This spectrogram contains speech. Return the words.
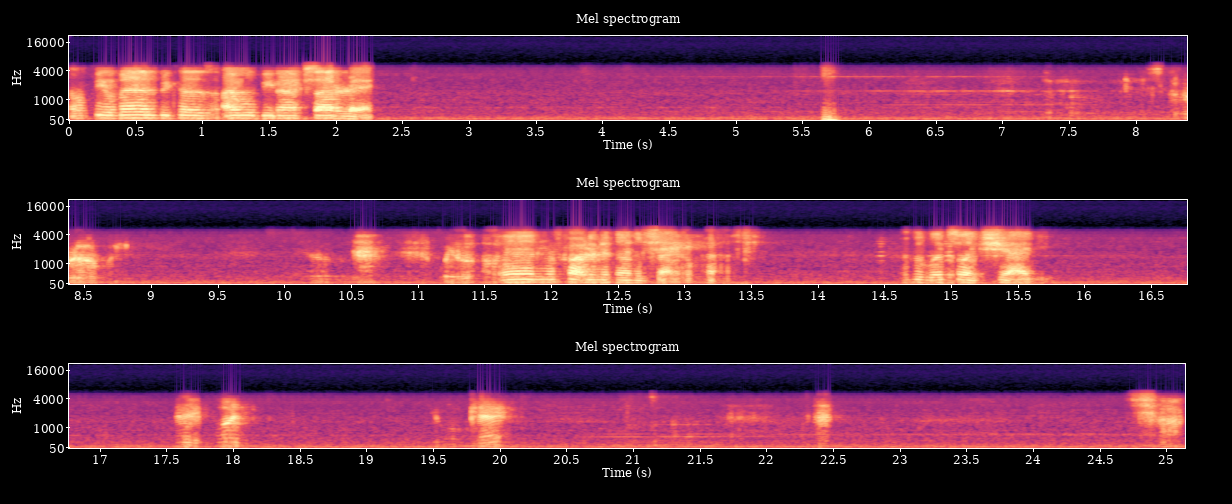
don't feel bad because I will be back Saturday. And we're fighting another psychopath. Who looks like Shaggy. Hey, buddy. You okay? Chuck.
